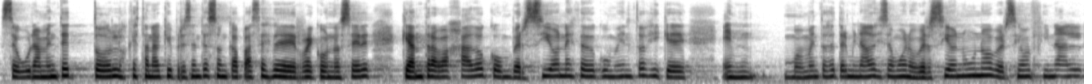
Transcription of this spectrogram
seguramente todos los que están aquí presentes son capaces de reconocer que han trabajado con versiones de documentos y que en momentos determinados dicen, bueno, versión 1, versión final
